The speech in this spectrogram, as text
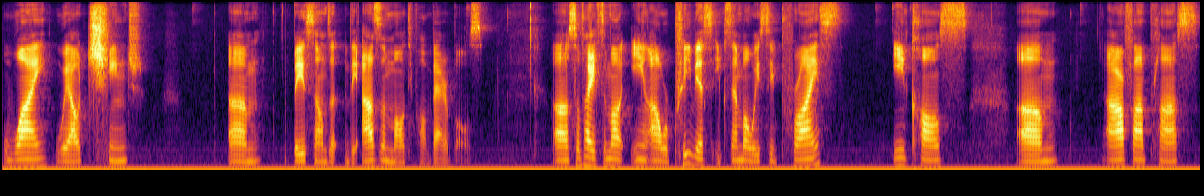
y will change um, based on the, the other multiple variables. Uh, so for example, in our previous example, we see price equals um, alpha plus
